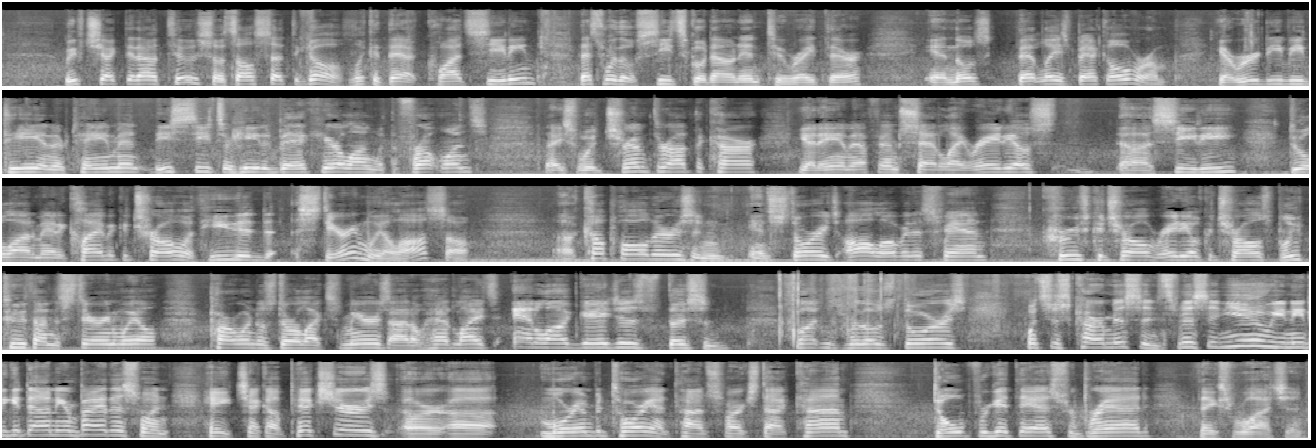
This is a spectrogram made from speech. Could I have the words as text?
We've checked it out too, so it's all set to go. Look at that, quad seating. That's where those seats go down into right there. And those that lays back over them. You got rear DVD entertainment. These seats are heated back here along with the front ones. Nice wood trim throughout the car. You got AM, FM, satellite radios, uh, CD, dual automatic climate control with heated steering wheel also. Uh, cup holders and, and storage all over this fan cruise control, radio controls, Bluetooth on the steering wheel, power windows, door locks, mirrors, auto headlights, analog gauges. There's some buttons for those doors. What's this car missing? It's missing you. You need to get down here and buy this one. Hey, check out pictures or uh, more inventory on tomsparks.com. Don't forget to ask for Brad. Thanks for watching.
